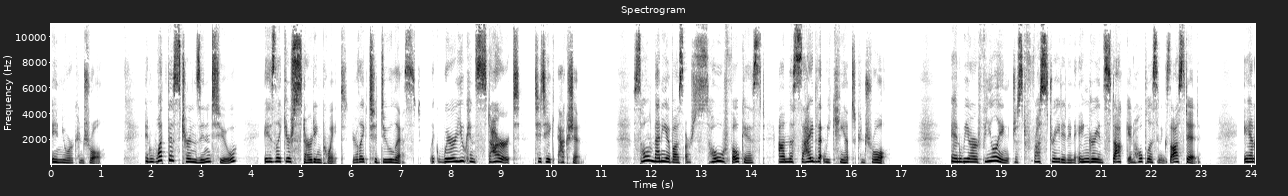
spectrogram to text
in your control. And what this turns into is like your starting point, your like to do list, like where you can start to take action. So many of us are so focused on the side that we can't control. And we are feeling just frustrated and angry and stuck and hopeless and exhausted. And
